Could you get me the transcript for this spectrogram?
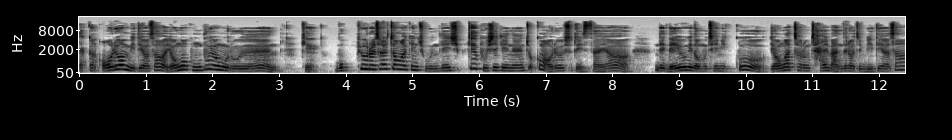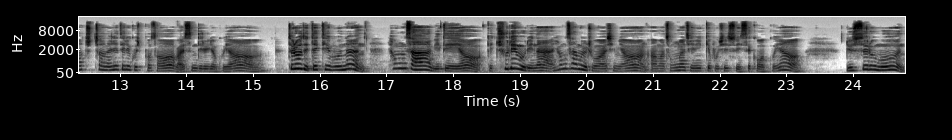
약간 어려운 미드여서 영어 공부용으로는 이렇게 목표를 설정하긴 좋은데 쉽게 보시기는 조금 어려울 수도 있어요. 근데 내용이 너무 재밌고 영화처럼 잘 만들어진 미드여서 추천을 해드리고 싶어서 말씀드리려고요. 트루 디텍티브는 형사 미드예요. 이렇게 추리물이나 형사물 좋아하시면 아마 정말 재밌게 보실 수 있을 것 같고요. 뉴스룸은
